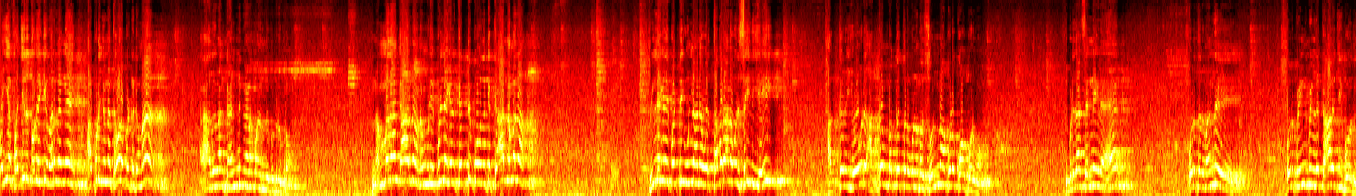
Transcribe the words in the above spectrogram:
பையன் ஃபஜ்ர் தொலைக்கு வரலங்க அப்படின்னு சொன்னா கவலைப்பட்டிருக்கோமா? அதெல்லாம் கண்ணு காணாம இருந்துகிட்டு இருக்கிறோம். நம்ம தான் காரணம். நம்முடைய பிள்ளைகள் கெட்டு போவதற்கு காரணம் தான் பிள்ளைகளை பற்றி உண்டான ஒரு தவறான ஒரு செய்தியை அக்கறையோடு அக்கம் பக்கத்தில் உள்ளவங்க சொன்னா கூட கோவப்படுவோம். இப்படிதான் சென்னையில ஒருத்தர் வந்து ஒரு பெண் பிள்ளை காலேஜுக்கு போகுது.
